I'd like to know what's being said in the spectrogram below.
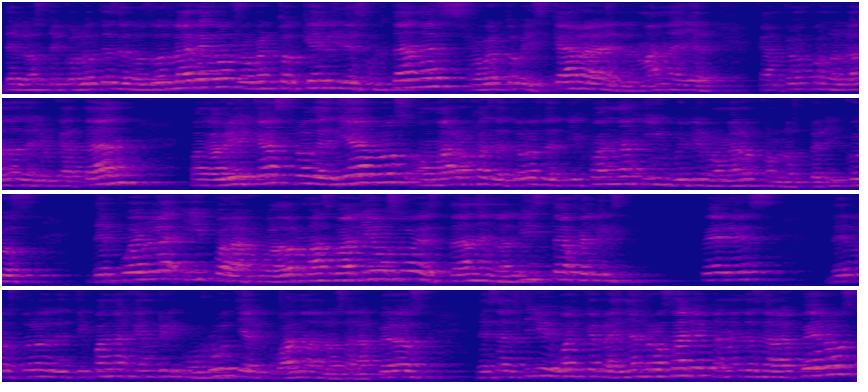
de los Tecolotes de los Dos Laredos, Roberto Kelly de Sultanes, Roberto Vizcarra el manager campeón con los Lanos de Yucatán, Juan Gabriel Castro de Diablos, Omar Rojas de Toros de Tijuana y Willy Romero con los Pericos de Puebla y para jugador más valioso están en la lista Félix Pérez de los Toros de Tijuana, Henry Urruti, el cubano de los Zaraperos de Saltillo, igual que Reynel Rosario, también de Zaraperos,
